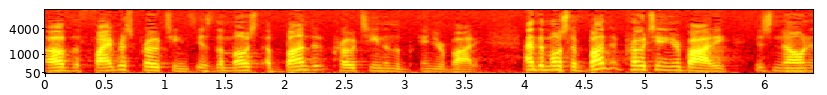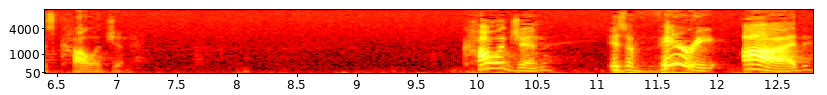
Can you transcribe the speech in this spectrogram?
of the fibrous proteins is the most abundant protein in, the, in your body. And the most abundant protein in your body is known as collagen. Collagen is a very odd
